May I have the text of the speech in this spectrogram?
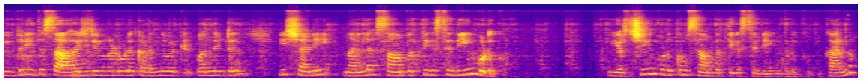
വിപരീത സാഹചര്യങ്ങളിലൂടെ കടന്നു വന്നിട്ട് ഈ ശനി നല്ല സാമ്പത്തിക സ്ഥിതിയും കൊടുക്കും. ഉയർച്ചയും കൊടുക്കും സാമ്പത്തിക സ്ഥിതിയും കൊടുക്കും. കാരണം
